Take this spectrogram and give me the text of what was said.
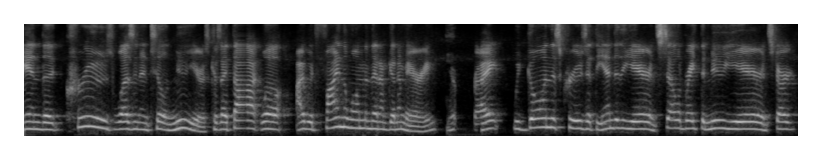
and the cruise wasn't until New Year's because I thought, well, I would find the woman that I'm going to marry. Yep. Right we'd go on this cruise at the end of the year and celebrate the new year and start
